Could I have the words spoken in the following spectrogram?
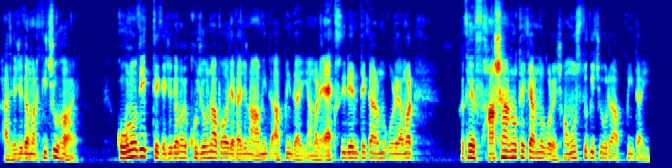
আজকে যদি আমার কিছু হয়, কোনো দিক থেকে যদি আমাকে খুঁজেও না পাওয়া যায়, তার জন্য আমি, আপনি দায়ী। আমার অ্যাক্সিডেন্ট থেকে আরম্ভ করে, আমার কে ফাঁসানো থেকে আরম্ভ করে, সমস্ত কিছু হলো আপনি দায়ী।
